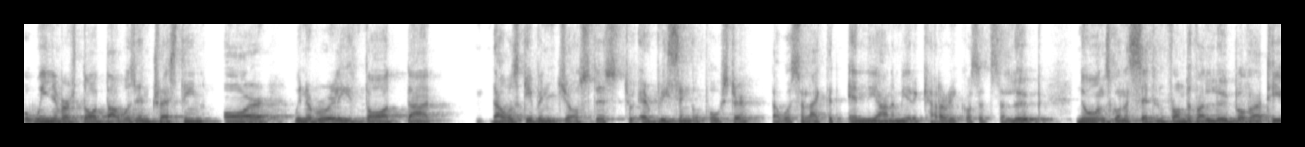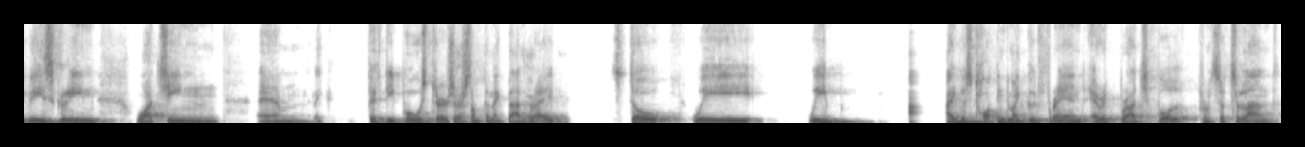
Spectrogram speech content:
But we never thought that was interesting or we never really thought that that was given justice to every single poster that was selected in the animated category because it's a loop. No one's going to sit in front of a loop of a TV screen watching um, like 50 posters or something like that, yeah. right? So we we I was talking to my good friend Eric Brechbühl from Switzerland,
